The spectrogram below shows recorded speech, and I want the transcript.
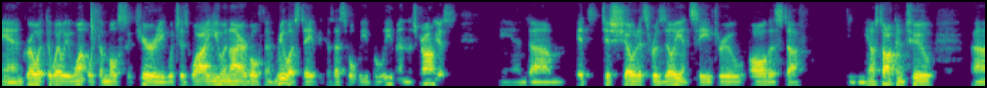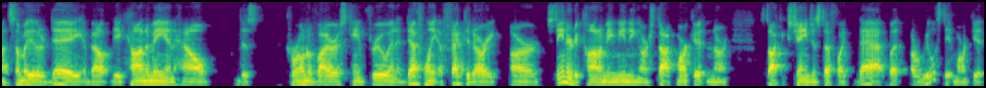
and grow it the way we want with the most security, which is why you and I are both in real estate because that's what we believe in the strongest. And um, it's just showed its resiliency through all this stuff. Mm-hmm. You know, I was talking to uh, somebody the other day about the economy and how this coronavirus came through, and it definitely affected our our standard economy, meaning our stock market and our stock exchange and stuff like that. But our real estate market,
